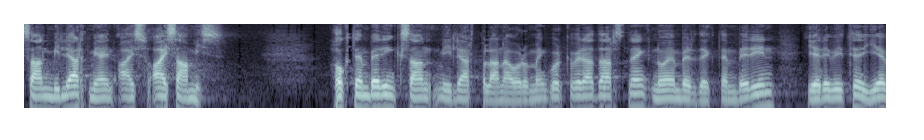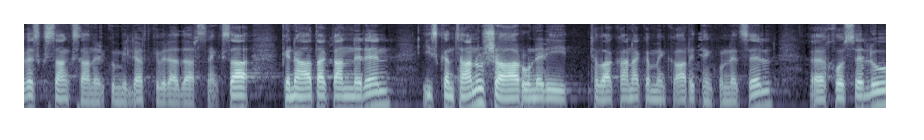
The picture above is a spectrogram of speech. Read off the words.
20 միլիարդ միայն այս այս ամիս։ Հոկտեմբերին 20 միլիարդ պլանավորում ենք, որ կվերադարձնենք, նոյեմբեր-դեկտեմբերին երևի թե եւս 20-22 միլիարդ կվերադարձնենք։ Սա գնահատականներ են, իսկ ընդհանուր շահառուների թվականակը մենք առիթ ենք ունեցել խոսելու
